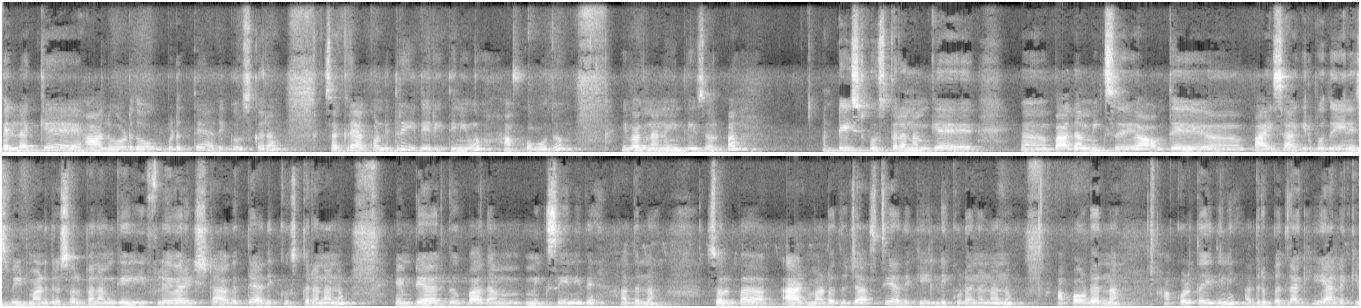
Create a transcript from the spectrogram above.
ಬೆಲ್ಲಕ್ಕೆ ಹಾಲು ಒಡೆದು ಹೋಗ್ಬಿಡುತ್ತೆ ಅದಕ್ಕೋಸ್ಕರ. ಸಕ್ಕರೆ ಹಾಕ್ಕೊಂಡಿದ್ರೆ ಇದೇ ರೀತಿ ನೀವು ಹಾಕ್ಕೋಬೋದು. ಇವಾಗ ನಾನು ಇಲ್ಲಿ ಸ್ವಲ್ಪ ಟೇಸ್ಟ್ಗೋಸ್ಕರ ನಮಗೆ ಬಾದಾಮ್ ಮಿಕ್ಸ್ ಯಾವುದೇ ಪಾಯಸ ಆಗಿರ್ಬೋದು, ಏನೇ ಸ್ವೀಟ್ ಮಾಡಿದ್ರು ಸ್ವಲ್ಪ ನಮಗೆ ಈ ಫ್ಲೇವರ್ ಇಷ್ಟ ಆಗುತ್ತೆ. ಅದಕ್ಕೋಸ್ಕರ ನಾನು ಎಂ ಟಿ ಆರ್ದು ಬಾದಾಮ್ ಮಿಕ್ಸ್ ಏನಿದೆ, ಅದನ್ನು ಸ್ವಲ್ಪ ಆ್ಯಡ್ ಮಾಡೋದು ಜಾಸ್ತಿ. ಅದಕ್ಕೆ ಇಲ್ಲಿ ಕೂಡ ನಾನು ಆ ಪೌಡರ್ನ ಹಾಕ್ಕೊಳ್ತಾ ಇದ್ದೀನಿ. ಅದ್ರ ಬದಲಾಗಿ ಏಲಕ್ಕಿ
